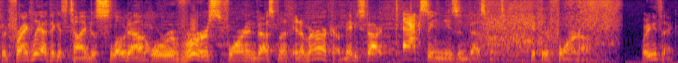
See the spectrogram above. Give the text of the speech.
But frankly, I think it's time to slow down or reverse foreign investment in America. Maybe start taxing these investments if they're foreign owned. What do you think?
